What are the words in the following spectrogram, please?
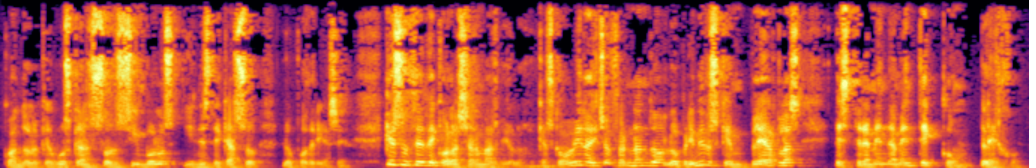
cuando lo que buscan son símbolos y en este caso lo podría ser. ¿Qué sucede con las armas biológicas? Como bien ha dicho Fernando, lo primero es que emplearlas es tremendamente complejo.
